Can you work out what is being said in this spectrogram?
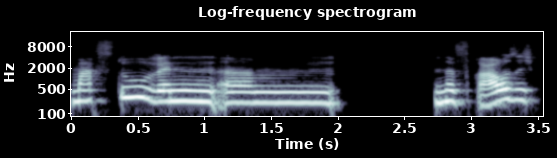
Machst du, wenn ähm, eine Frau sich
